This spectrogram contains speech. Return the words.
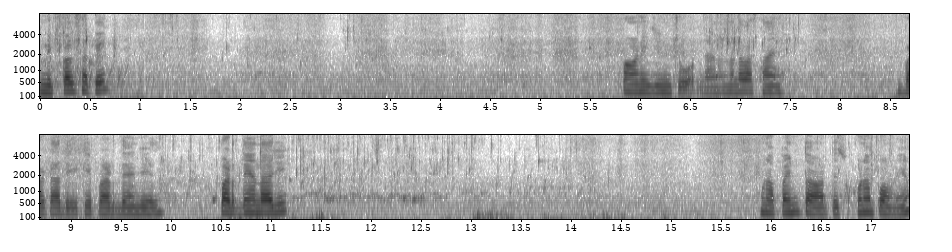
ਨਿਕਲ ਸਕੇ। ਪਾਣੀ ਜੀ ਨਿਚੋੜ ਲੈਣਾ, ਇਹਨਾਂ ਦਾ ਬਸ ਐਂ। ਬਟਾ ਦੇ ਕੇ ਪਰਦਿਆਂ ਜੇ ਪਰਦਿਆਂ ਦਾ ਜੀ। ਹੁਣ ਆਪਾਂ ਇਹਨੂੰ ਤਾਰ ਤੇ ਸੁੱਕਣਾ ਪਾਉਣੇ ਆ।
